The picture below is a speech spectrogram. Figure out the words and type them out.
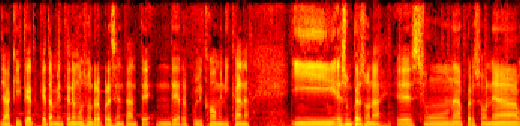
ya aquí que también tenemos un representante de República Dominicana. Y es un personaje, es una persona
